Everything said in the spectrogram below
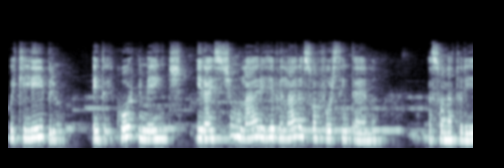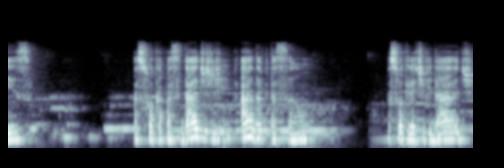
O equilíbrio entre corpo e mente irá estimular e revelar a sua força interna, a sua natureza, a sua capacidade de adaptação, a sua criatividade,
